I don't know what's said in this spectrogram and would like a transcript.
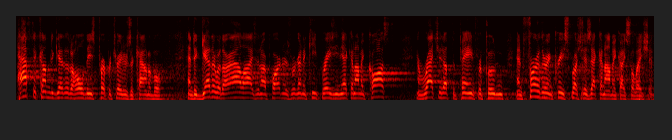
have to come together to hold these perpetrators accountable. And together with our allies and our partners, we're going to keep raising the economic cost and ratchet up the pain for Putin and further increase Russia's economic isolation.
